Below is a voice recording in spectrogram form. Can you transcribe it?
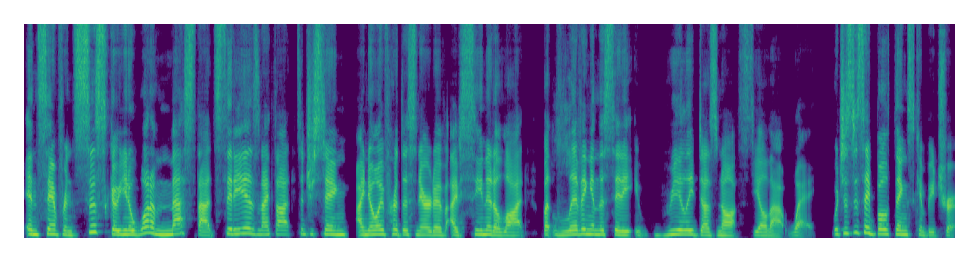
In San Francisco, you know, what a mess that city is. And I thought it's interesting. I know I've heard this narrative, I've seen it a lot, but living in the city, it really does not feel that way which is to say both things can be true.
